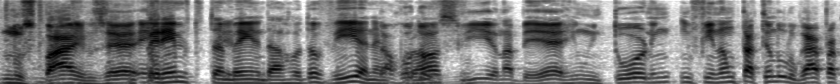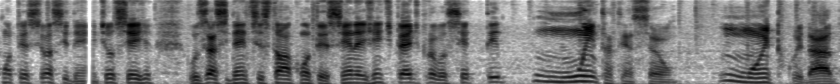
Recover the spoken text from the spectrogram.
Nos bairros, é. O perímetro é, também é, da rodovia, né? Da rodovia, na BR, um entorno, enfim, não está tendo lugar para acontecer o acidente. Ou seja, os acidentes estão acontecendo e a gente pede para você ter muita atenção muito cuidado.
